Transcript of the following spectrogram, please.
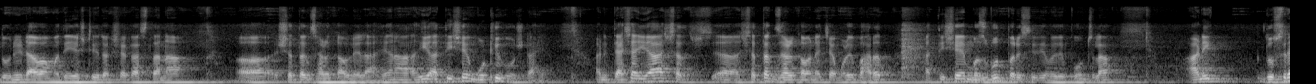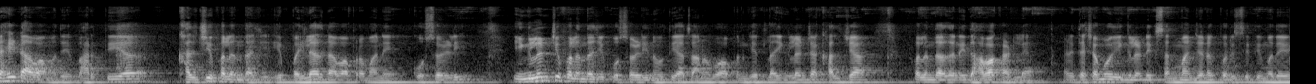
दोन्ही डावामध्ये यष्टीरक्षक असताना शतक झळकावलेलं आहे. आणि ही अतिशय मोठी गोष्ट आहे. आणि त्याच्या या श शतक झळकावण्याच्यामुळे भारत अतिशय मजबूत परिस्थितीमध्ये पोहोचला. आणि दुसऱ्याही डावामध्ये भारतीय खालची फलंदाजी ही पहिल्याच डावाप्रमाणे कोसळली. इंग्लंडची फलंदाजी कोसळली नव्हती याचा अनुभव आपण घेतला. इंग्लंडच्या खालच्या फलंदाजांनी धावा काढल्या आणि त्याच्यामुळे इंग्लंड एक सन्मानजनक परिस्थितीमध्ये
